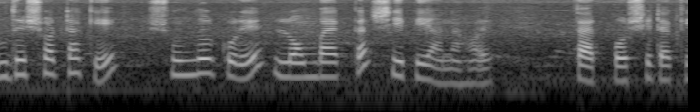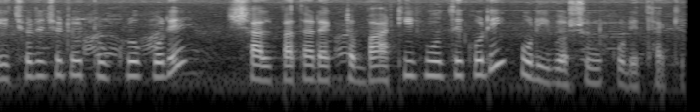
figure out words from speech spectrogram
দুধের সরটাকে সুন্দর করে লম্বা একটা শেপে আনা হয়। তারপর সেটাকে ছোট ছোট টুকরো করে শালপাতার একটা বাটির মধ্যে করেই পরিবেশন করে থাকে।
